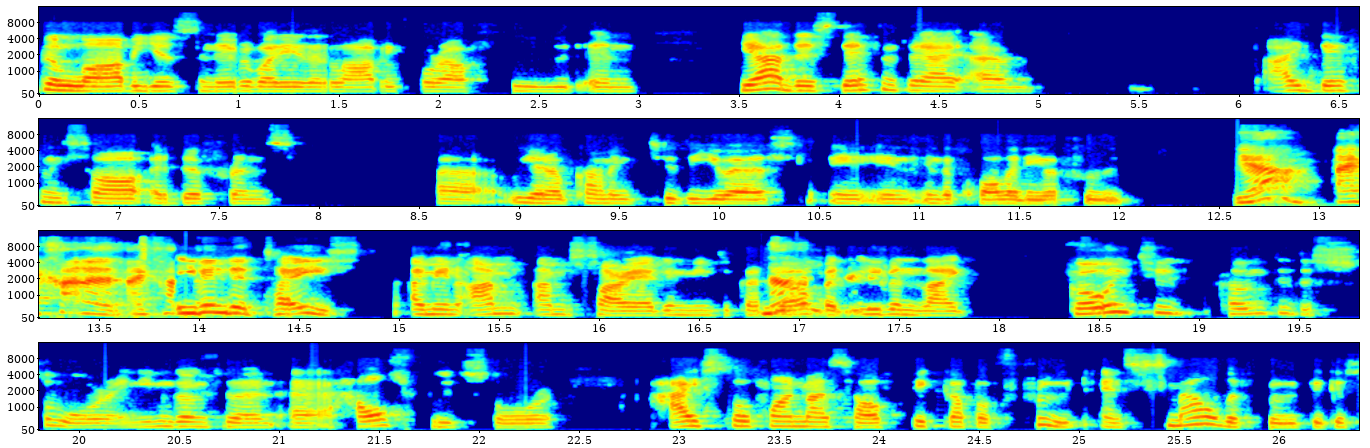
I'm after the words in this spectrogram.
the lobbyists and everybody that lobby for our food and yeah there's definitely i um, i definitely saw a difference uh, you know coming to the us in, in the quality of food yeah, I kind of, I kind even the taste. I mean, I'm I'm sorry, I didn't mean to cut no. off, but even like going to going to the store and even going to a, a health food store, I still find myself pick up a fruit and smell the fruit because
